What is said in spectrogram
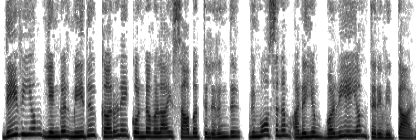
தேவியும் எங்கள் மீது கருணை கொண்டவளாய் சாபத்திலிருந்து விமோசனம் அடையும் வழியையும் தெரிவித்தாள்.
